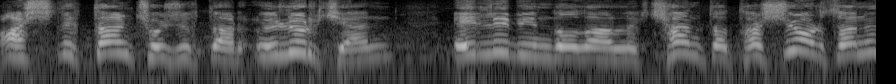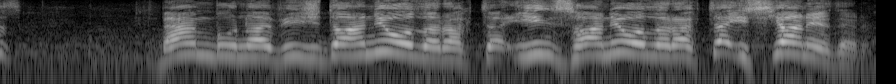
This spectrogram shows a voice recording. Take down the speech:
açlıktan çocuklar ölürken 50 bin dolarlık çanta taşıyorsanız ben buna vicdani olarak da insani olarak da isyan ederim.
